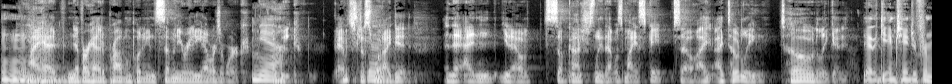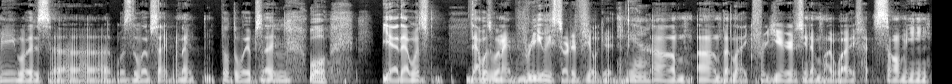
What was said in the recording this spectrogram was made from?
Mm-hmm. I had never had a problem putting in 70 or 80 hours at work Yeah. a week. That's just good. what I did. And that, and, you know, subconsciously that was my escape. So I, I totally, totally get it. Yeah, the game changer for me was uh, was the website when I built the website. Mm-hmm. Well, yeah, that was that was when I really started to feel good. Yeah. Um, um, but like for years, you know, my wife saw me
